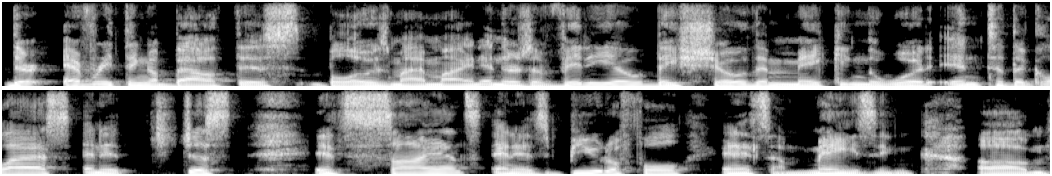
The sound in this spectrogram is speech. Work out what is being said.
there everything about this blows my mind. And there's a video they show them making the wood into the glass and it's just it's science and it's beautiful and it's amazing. Um,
